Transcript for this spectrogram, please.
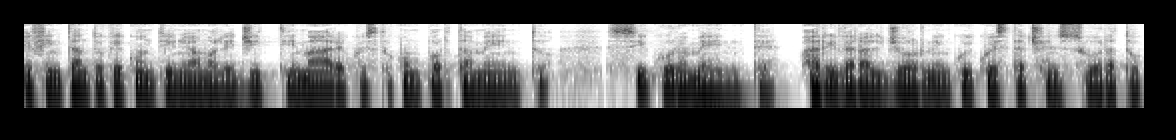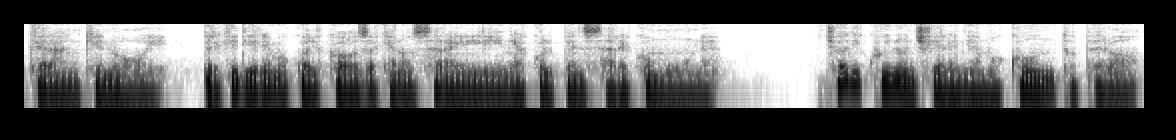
e fin tanto che continuiamo a legittimare questo comportamento, sicuramente arriverà il giorno in cui questa censura toccherà anche noi, perché diremo qualcosa che non sarà in linea col pensare comune. Ciò di cui non ci rendiamo conto, però,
